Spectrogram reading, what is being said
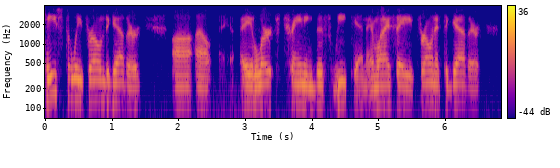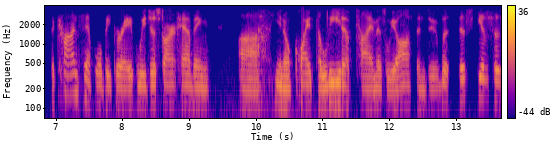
hastily thrown together uh, a, alert training this weekend. And when I say throwing it together, the content will be great. We just aren't having uh, you know, quite the lead up time as we often do. But this gives us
